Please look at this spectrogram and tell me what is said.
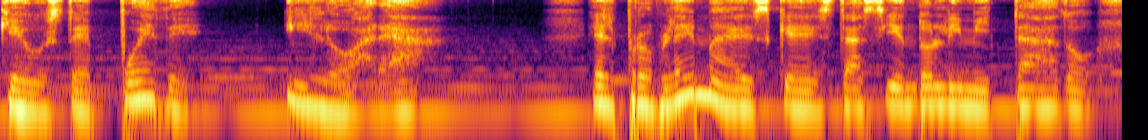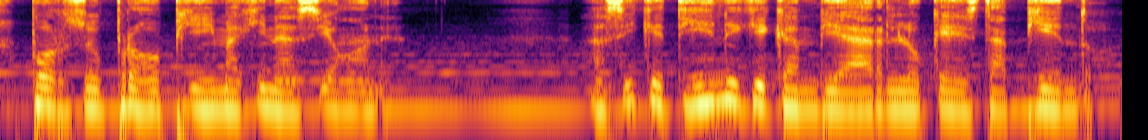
que usted puede y lo hará. El problema es que está siendo limitado por su propia imaginación. Así que tiene que cambiar lo que está viendo.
